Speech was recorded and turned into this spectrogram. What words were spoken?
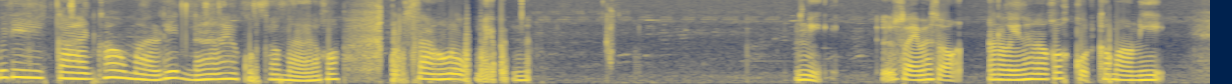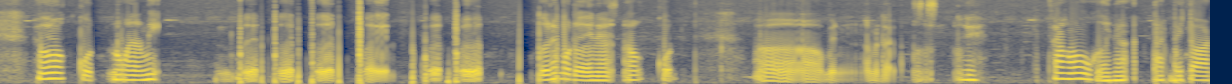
วิธีการเข้ามาเล่นนะให้กดเข้ามาแล้วก็กดสร้างโลกใหม่แบบนี้นี่ ใส่มาสองอันเลยนะแล้วก็กดเข้ามานี้แล้วก็กดลงมาตรงนี้ เปิดเปิดเปิดเปิดเปิดเปิดเปิดให้หมดเลยนะแล้วกด เอ่อเอาเป็นเอาเป็นโอเคสร้างโลกเลยนะตัดไปตอน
